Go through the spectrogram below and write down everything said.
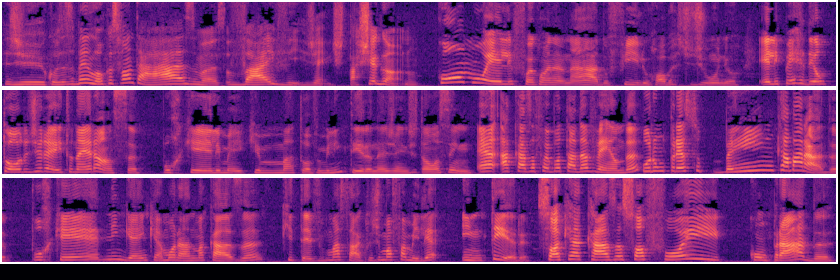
de coisas bem loucas, fantasmas. Vai vir, gente, tá chegando. Como ele foi condenado, o filho, Robert Jr., ele perdeu todo o direito na herança. Porque ele meio que matou a família inteira, né, gente? Então, assim, é, a casa foi botada à venda por um preço bem camarada. Porque ninguém quer morar numa casa que teve um massacre de uma família inteira. Só que a casa só foi comprada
